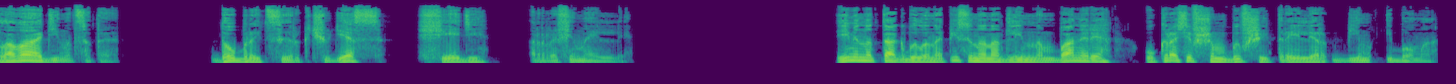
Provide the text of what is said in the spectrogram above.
Глава одиннадцатая. Добрый цирк чудес Феди Рафинелли. Именно так было написано на длинном баннере, украсившем бывший трейлер «Бим и Бома».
